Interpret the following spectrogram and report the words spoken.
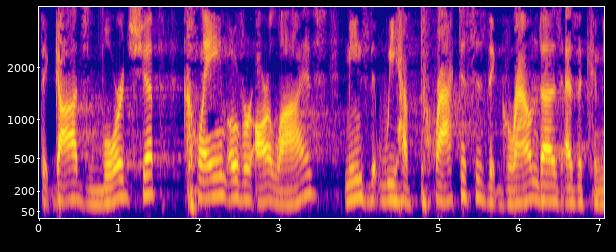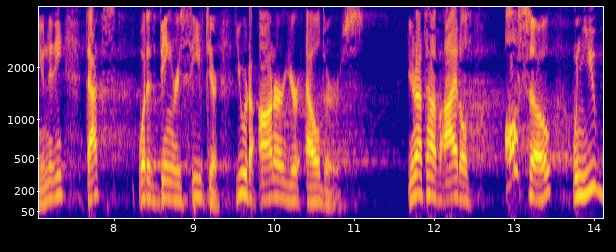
that God's lordship claim over our lives means that we have practices that ground us as a community. That's what is being received here. You are to honor your elders. You're not to have idols. Also, when you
